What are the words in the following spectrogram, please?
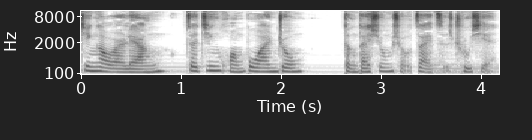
新奥尔良在惊惶不安中等待凶手再次出现。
